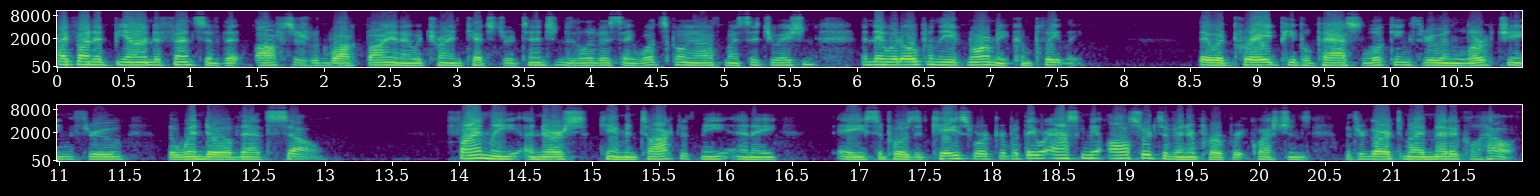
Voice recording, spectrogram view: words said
I found it beyond offensive that officers would walk by and I would try and catch their attention to literally say, What's going on with my situation? and they would openly ignore me completely. They would parade people past looking through and lurching through the window of that cell. Finally, a nurse came and talked with me and a, a supposed caseworker, but they were asking me all sorts of inappropriate questions with regard to my medical health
